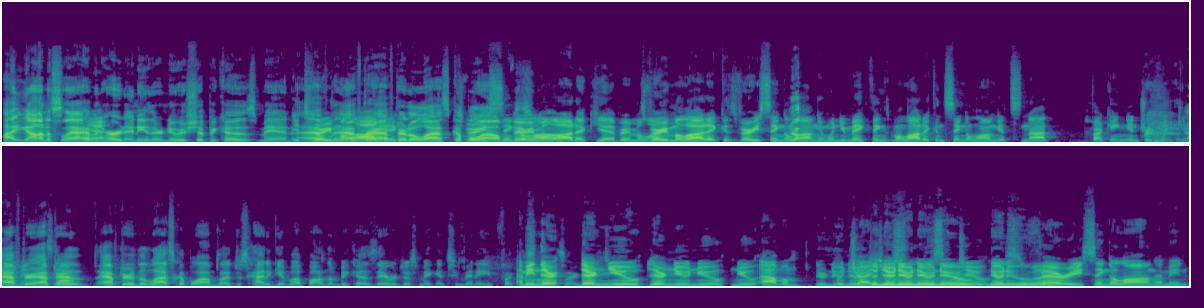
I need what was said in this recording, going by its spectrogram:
I honestly I haven't Yeah. heard any of their newest shit because man, It's after, very melodic, after after the last couple very albums, single- very melodic, yeah, very It's melodic. very melodic. It's very sing along, and when you make things melodic and sing along, it's not fucking intricate. You know what I after mean? After not. after the last couple albums, I just had to give up on them because they were just making too many fucking. I mean, their songs, like, their new long. their new new new album, Their new, which new. I The new, just new, new, listened new, new, new, uh, very sing along. I mean,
